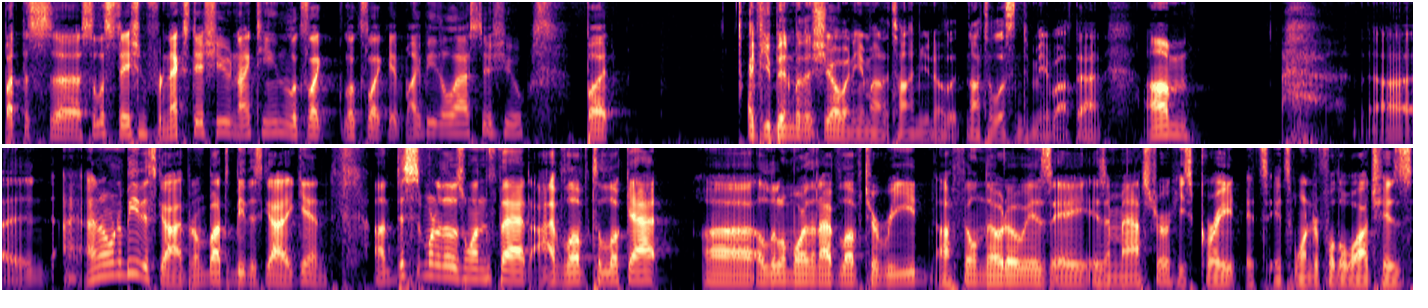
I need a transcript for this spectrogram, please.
But the uh, solicitation for next issue, 19, looks like looks like it might be the last issue. But if you've been with the show any amount of time, you know that not to listen to me about that. Um, uh, I, I, don't want to be this guy, but I'm about to be this guy again. Uh, this is one of those ones that I've loved to look at uh, a little more than I've loved to read. Uh, Phil Noto is a is a master. He's great. It's it's wonderful to watch his.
